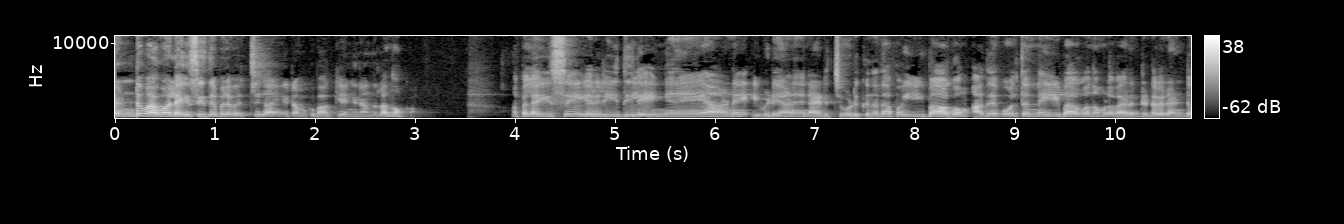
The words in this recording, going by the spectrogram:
രണ്ട് ഭാഗം ലൈസ് ഇതേപോലെ വെച്ച് കഴിഞ്ഞിട്ട് നമുക്ക് ബാക്കി എങ്ങനെയാണെന്നുള്ളത് നോക്കാം. അപ്പോൾ ലൈസ് ഈ ഒരു രീതിയിൽ ഇങ്ങനെയാണ് ഇവിടെയാണ് ഞാൻ അടിച്ചു കൊടുക്കുന്നത്. അപ്പോൾ ഈ ഭാഗവും അതേപോലെ തന്നെ ഈ ഭാഗവും നമ്മൾ വരണ്ടിട്ടുണ്ടല്ലോ രണ്ട്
